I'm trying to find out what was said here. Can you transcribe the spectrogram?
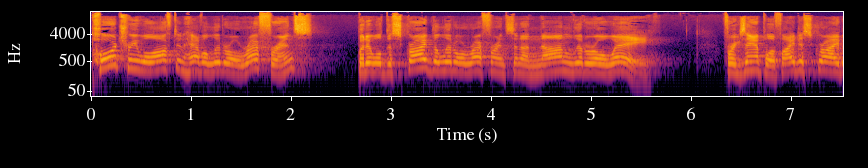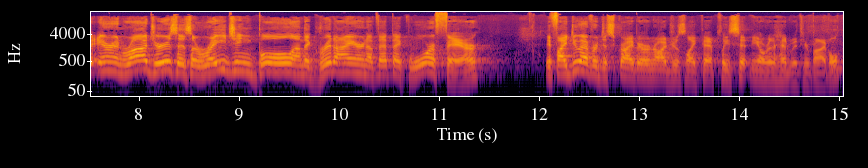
Poetry will often have a literal reference, but it will describe the literal reference in a non literal way. For example, if I describe Aaron Rodgers as a raging bull on the gridiron of epic warfare, if I do ever describe Aaron Rodgers like that, please hit me over the head with your Bible.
